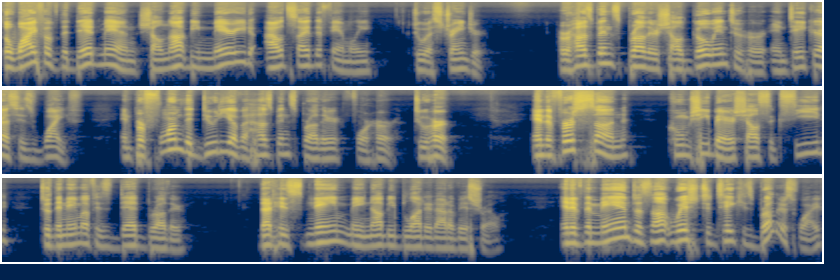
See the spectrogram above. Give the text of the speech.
the wife of the dead man shall not be married outside the family to a stranger. Her husband's brother shall go into her and take her as his wife and perform the duty of a husband's brother for her to her. And the first son whom she bears shall succeed to the name of his dead brother, that his name may not be blotted out of Israel. And if the man does not wish to take his brother's wife,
